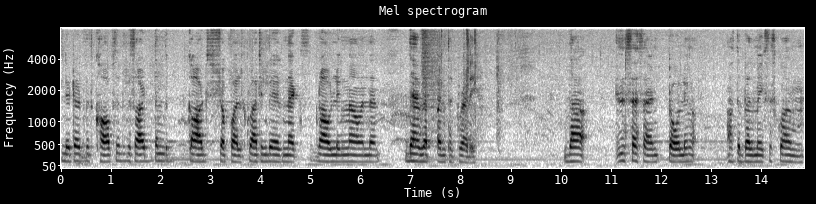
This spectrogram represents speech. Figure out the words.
littered with corpses. Beside them, the guards shuffle, scratching their necks, growling now and then. They have weapons at ready. The incessant tolling of the bell makes a squirm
